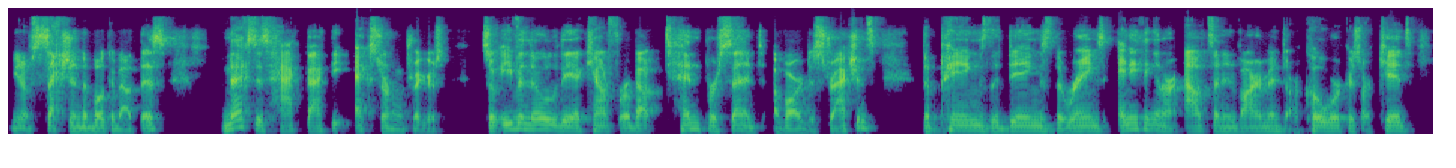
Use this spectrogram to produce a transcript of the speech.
you know, section in the book about this. Next is hack back the external triggers. So even though they account for about 10% of our distractions, the pings, the dings, the rings, anything in our outside environment, our coworkers, our kids,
